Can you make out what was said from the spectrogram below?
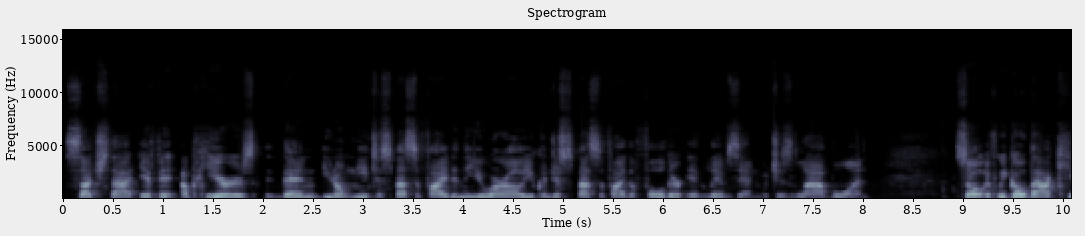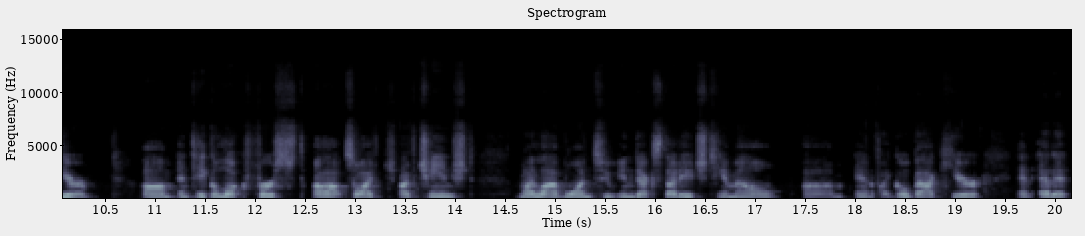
such that if it appears, then you don't need to specify it in the URL. You can just specify the folder it lives in, which is lab1. So if we go back here um, and take a look first, uh, so I've, I've changed my lab1 to index.html, um, and if I go back here and edit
